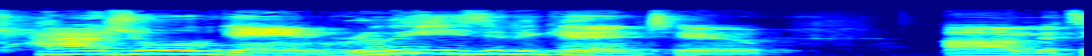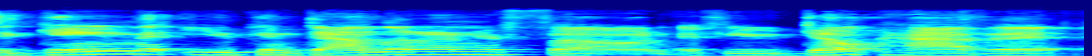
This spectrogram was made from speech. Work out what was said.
casual game, really easy to get into. Um, it's a game that you can download on your phone. If you don't have it,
